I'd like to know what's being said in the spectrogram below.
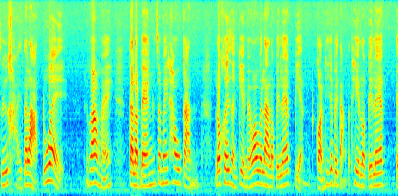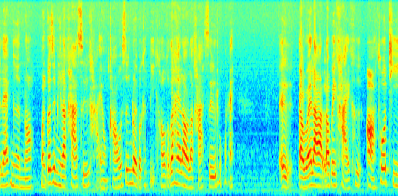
ซื้อขายตลาดด้วยถูกต้องไหม แต่ละแบงก์จะไม่เท่ากัน เราเคยสังเกตไหมว่าเวลาเราไปแลกเปลี่ยน ก่อนที่จะไปต่างประเทศเราไปแลกไปแลกเงินเนาะมันก็จะมีราคาซื้อขายของเขา ซึ่งโดยปกติเขาก็จะให้เราราคาซื้อถูกไหมเออแต่เวลาเราไปขายคืออ๋อโทษที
